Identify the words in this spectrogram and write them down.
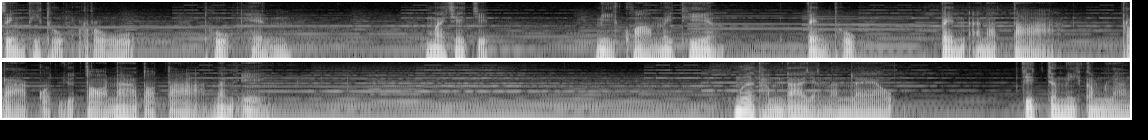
สิ่งที่ถูกรู้ ถูกเห็น ไม่ใช่จิต มีความไม่เที่ยง เป็นทุกข์ เป็นอนัตตาปรากฏอยู่ต่อหน้าต่อตานั่นเอง เมื่อทำได้อย่างนั้นแล้ว จิตจะมีกำลัง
